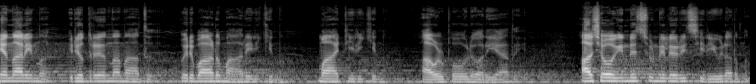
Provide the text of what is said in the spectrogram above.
എന്നാൽ ഇന്ന് രുദ്രൻ എന്ന നാഥ് ഒരുപാട് മാറിയിരിക്കുന്നു മാറ്റിയിരിക്കുന്നു. അവൾ പോലും അറിയാതെ. അശോകിന്റെ ചുണ്ടിലൊരു ചിരി വിടർന്നു.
